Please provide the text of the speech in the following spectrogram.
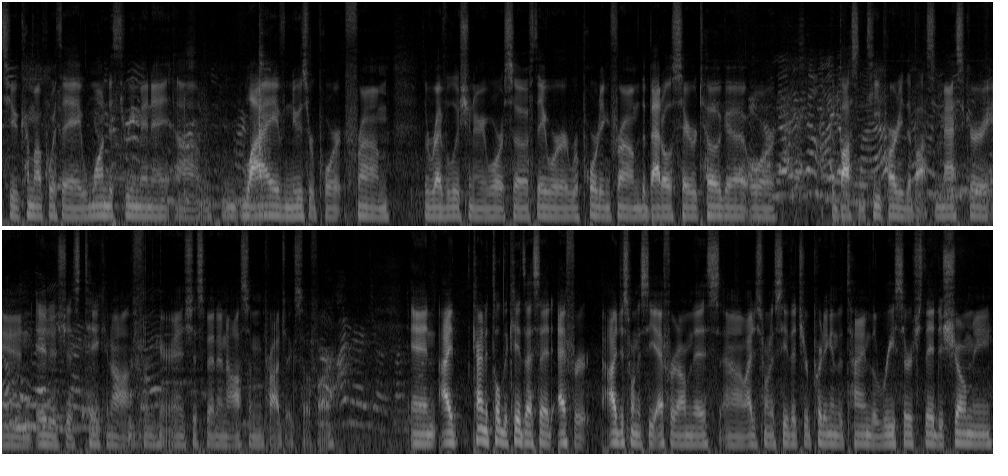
to come up with a one to three minute um, live news report from the Revolutionary War. So if they were reporting from the Battle of Saratoga or the Boston Tea Party, the Boston Massacre, and it has just taken off from here. And it's just been an awesome project so far. And I kind of told the kids, I said, effort. I just want to see effort on this. Um, I just want to see that you're putting in the time, the research. They had to show me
